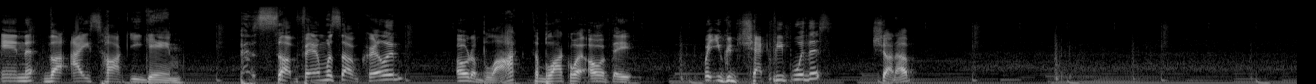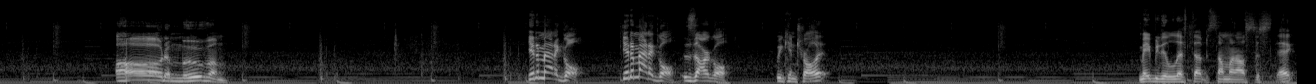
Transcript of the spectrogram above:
in the ice hockey game? Sup, fam? What's up, Krillin? Oh, to block? To block what? Oh, if they... Wait, you could check people with this? Shut up. Oh, to move them. Get him out of goal. Get him out of goal. This is our goal. We control it. Maybe to lift up someone else's stick.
